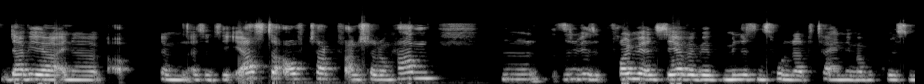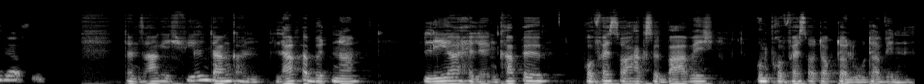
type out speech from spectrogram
da wir eine, ähm, also die erste Auftaktveranstaltung haben, sind wir, freuen wir uns sehr, wenn wir mindestens 100 Teilnehmer begrüßen dürfen. Dann sage ich vielen Dank an Lara Büttner, Lea Helen Kappel, Professor Axel Barwig und Professor Dr. Lothar Winn.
